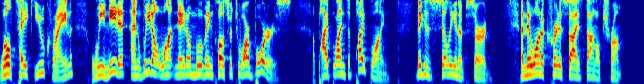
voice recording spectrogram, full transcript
We'll take Ukraine. We need it, and we don't want NATO moving closer to our borders. A pipeline's a pipeline. I think it's silly and absurd. And they want to criticize Donald Trump.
